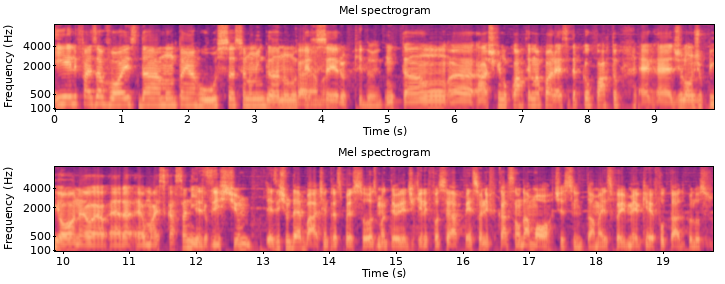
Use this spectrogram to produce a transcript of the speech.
E ele faz a voz da montanha russa, se eu não me engano, no Caramba. terceiro. Que doido. Então, uh, acho que no quarto ele não aparece, até porque o quarto é, é de longe o pior, né? É, era, é o mais caça-níquel. Existe um, existe um debate entre as pessoas, uma teoria de que ele fosse a personificação da morte, assim, tá? mas foi meio que refutado pelos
